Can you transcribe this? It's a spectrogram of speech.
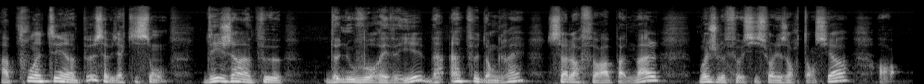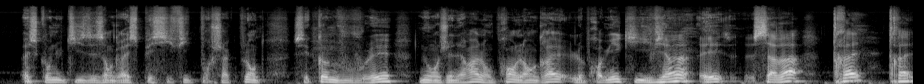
à pointer un peu, ça veut dire qu'ils sont déjà un peu de nouveau réveillés, ben un peu d'engrais, ça leur fera pas de mal. Moi, je le fais aussi sur les hortensias. Alors, est-ce qu'on utilise des engrais spécifiques pour chaque plante? C'est comme vous voulez. Nous, en général, on prend l'engrais, le premier qui vient, et ça va très, très,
